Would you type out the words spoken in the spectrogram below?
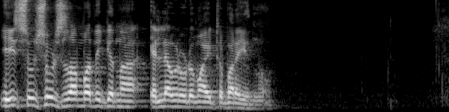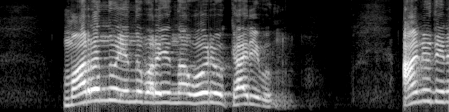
ഈ ശുശ്രൂഷ സംബന്ധിക്കുന്ന എല്ലാവരോടുമായിട്ട് പറയുന്നു. മറന്നു എന്ന് പറയുന്ന ഓരോ കാര്യവും അനുദിന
